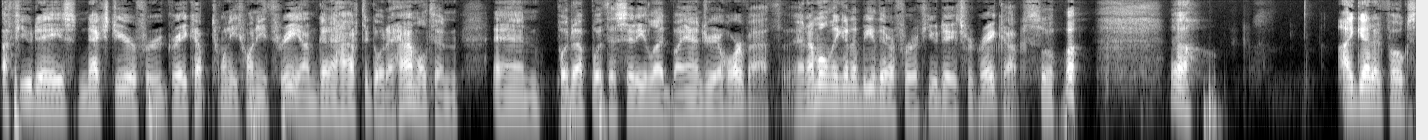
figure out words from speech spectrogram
a few days next year for Grey Cup 2023, I'm going to have to go to Hamilton and put up with a city led by Andrea Horwath. And I'm only going to be there for a few days for Grey Cup. So, yeah, I get it, folks.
